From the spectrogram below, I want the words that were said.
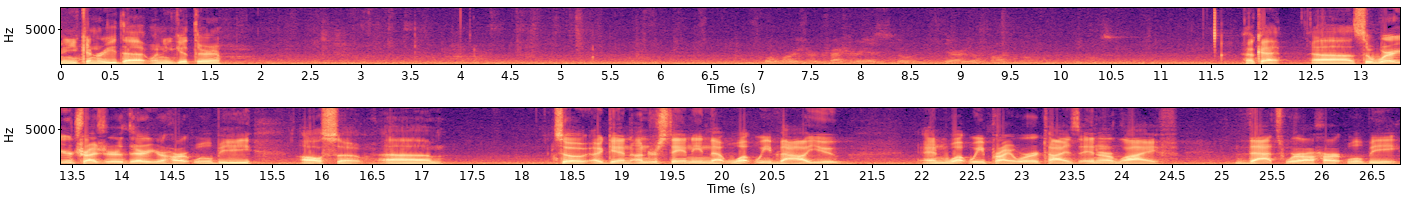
and you can read that when you get there. Okay. Uh, so where your treasure, there your heart will be also. Um, so again, understanding that what we value and what we prioritize in our life, that's where our heart will be.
